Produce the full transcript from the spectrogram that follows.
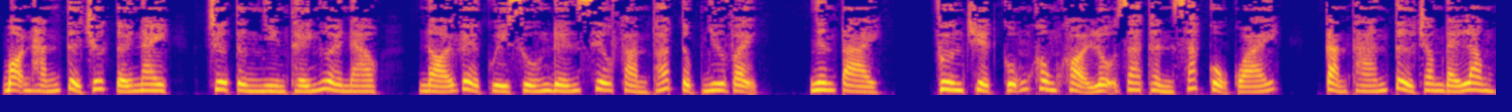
Bọn hắn từ trước tới nay, chưa từng nhìn thấy người nào nói về quỳ xuống đến siêu phàm thoát tục như vậy. Nhân tài, Vương Triệt cũng không khỏi lộ ra thần sắc cổ quái, cảm thán từ trong đáy lòng.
